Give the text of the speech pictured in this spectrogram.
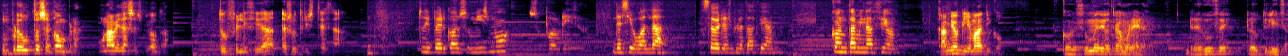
Un producto se compra, una vida se explota. Tu felicidad es su tristeza. Tu hiperconsumismo, su pobreza. Desigualdad. Sobreexplotación. Contaminación. Cambio climático. Consume de otra manera. Reduce, reutiliza.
